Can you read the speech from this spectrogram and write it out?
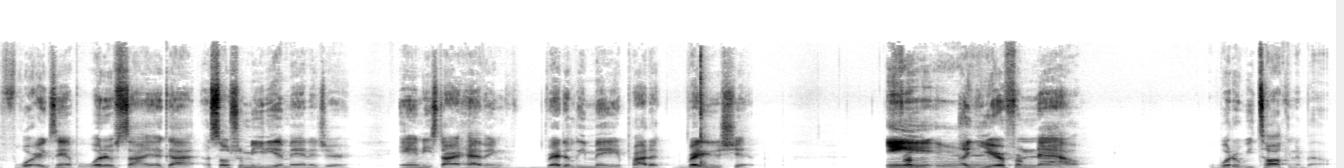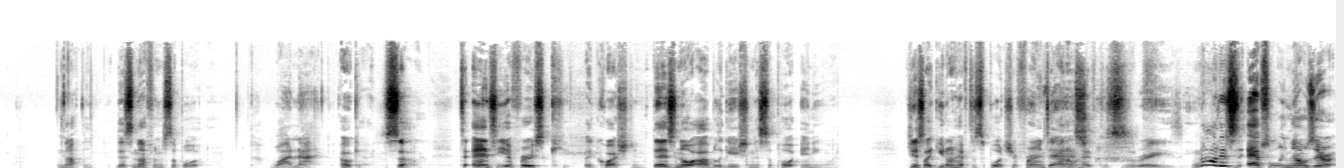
for example, what if Saya got a social media manager and he started having readily made product ready to ship? From a year from now, what are we talking about? Nothing. There's nothing to support. Why not? Okay, so to answer your first uh, question, there's no obligation to support anyone. Just like you don't have to support your friends, I don't have to. su- crazy. No, this is absolutely no zero.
